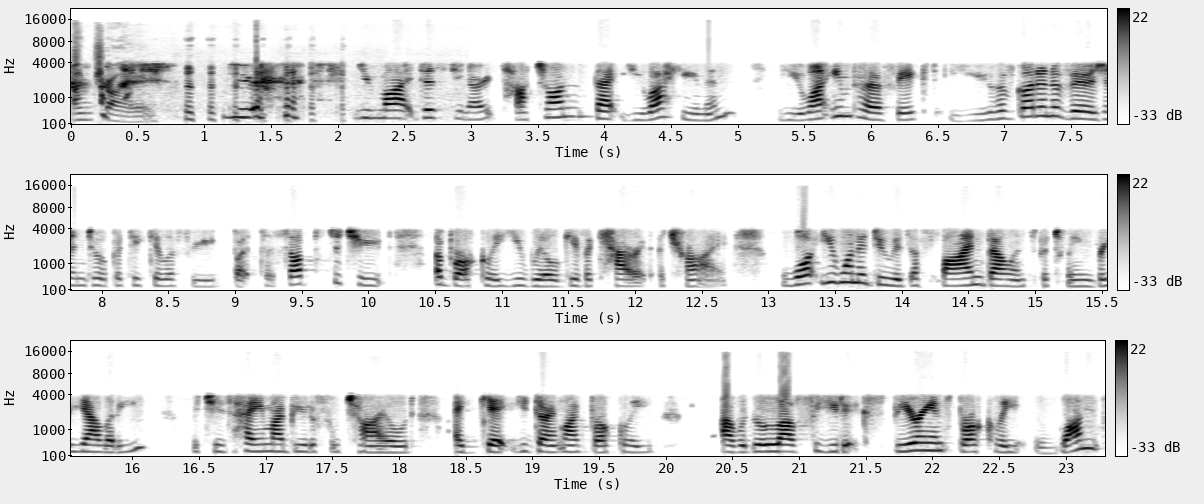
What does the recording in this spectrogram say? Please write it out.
I'm trying. you you might just you know touch on that you are human. You are imperfect. You have got an aversion to a particular food, but to substitute a broccoli, you will give a carrot a try. What you want to do is a fine balance between reality which is, hey, my beautiful child, I get you don't like broccoli. I would love for you to experience broccoli once.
